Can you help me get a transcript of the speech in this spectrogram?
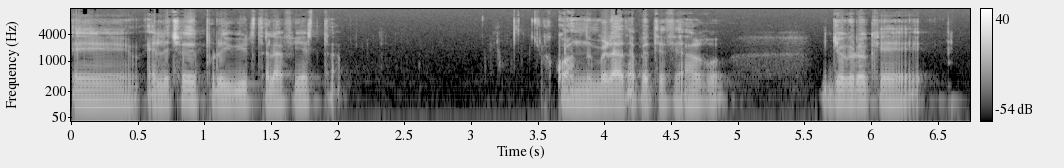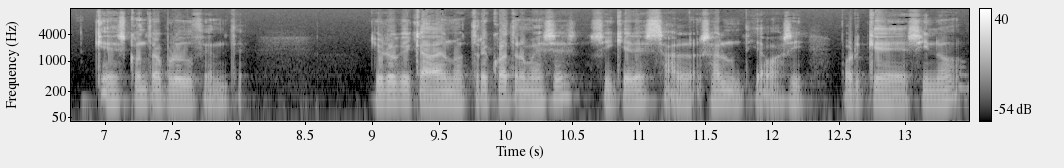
el hecho de prohibirte la fiesta, cuando en verdad te apetece algo, yo creo que que es contraproducente. Yo creo que cada unos 3-4 meses, si quieres, sal, sal un día o así. Porque si no,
